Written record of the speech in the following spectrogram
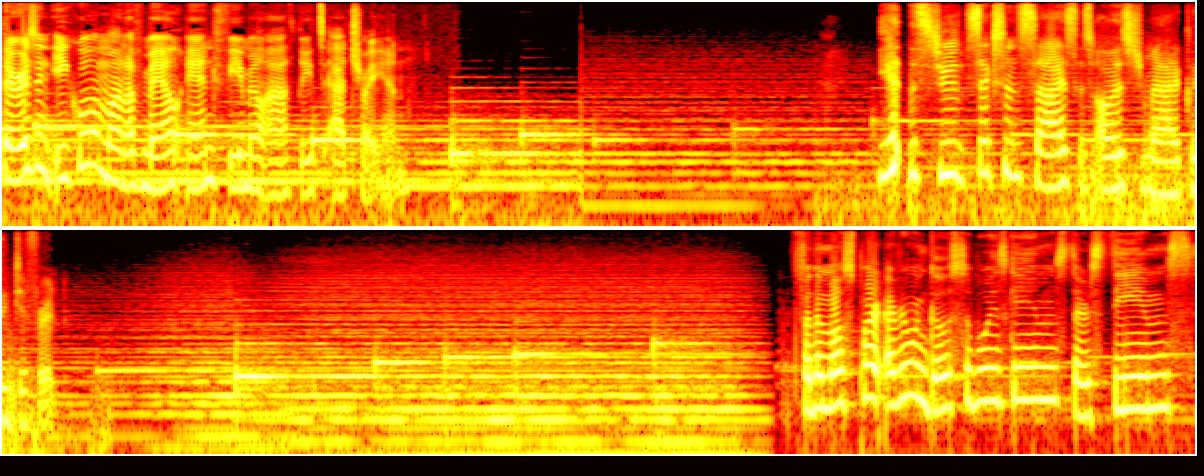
There is an equal amount of male and female athletes at Triton. Yet the student section size is always dramatically different. For the most part, everyone goes to boys' games. There's themes,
